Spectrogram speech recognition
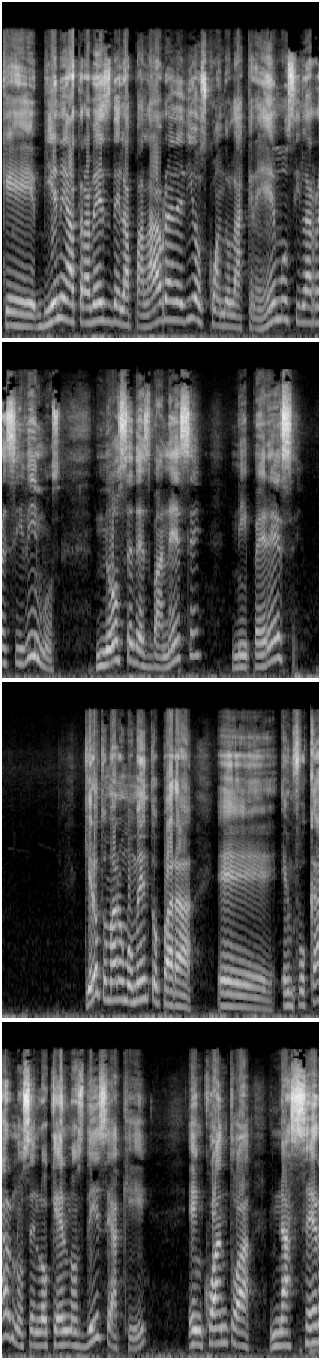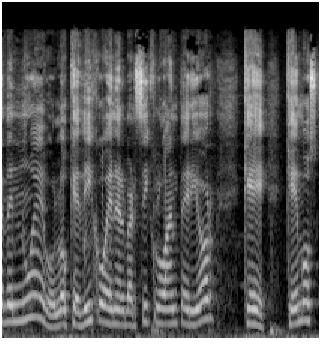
que viene a través de la palabra de Dios, cuando la creemos y la recibimos, no se desvanece ni perece. Quiero tomar un momento para eh, enfocarnos en lo que Él nos dice aquí en cuanto a nacer de nuevo, lo que dijo en el versículo anterior, que, que hemos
